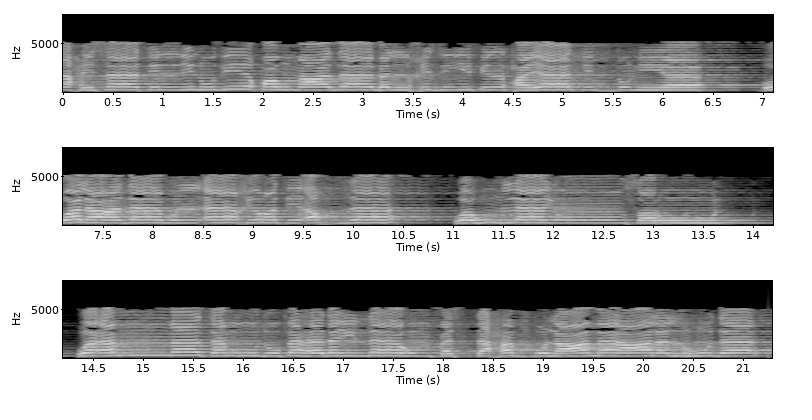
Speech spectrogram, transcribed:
نحسات لنذيقهم عذاب الخزي في الحياة الدنيا ولعذاب الآخرة أخزى وهم لا ينصرون وأما ثمود فهديناهم فاستحبوا العمى على الهدى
